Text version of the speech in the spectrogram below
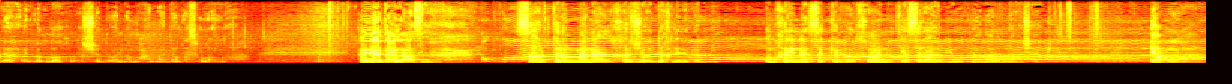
إله إلا الله وأشهد أن محمدا رسول الله. هيا دان العصر. صار ترم منع الخرجة والدخل لك ابني قوم خلينا نسكر هالخان نتيسر على بيوتنا ما بدنا مشاكل. يا الله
